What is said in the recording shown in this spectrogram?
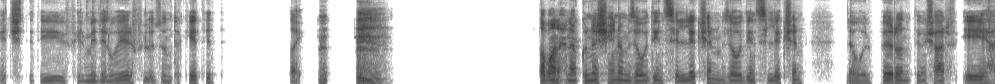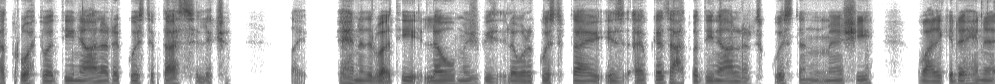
HTTP في ال middleware في ال authenticated طيب. طبعا إحنا كناش هنا مزودين selection مزودين selection لو ال parent مش عارف إيه هتروح توديني على ال request بتاع ال selection طيب. هنا دلوقتي لو مش بي لو ال request بتاعي app كذا هتوديني على ال request ماشي. وبعد كده هنا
